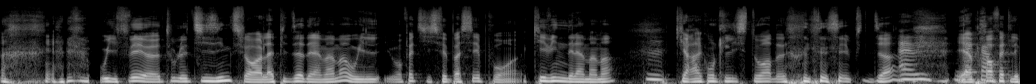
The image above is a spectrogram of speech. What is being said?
où il fait euh, tout le teasing sur la pizza de la mama, où, il, en fait, il se fait passer pour Kevin de la mama Mm. qui raconte l'histoire de, ces pizzas. Ah et après, en fait, les,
